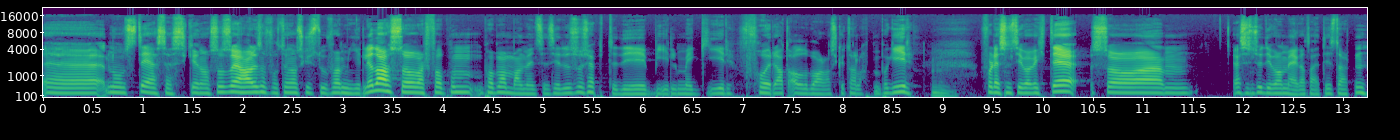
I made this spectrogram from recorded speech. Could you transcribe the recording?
eh, noen stesøsken også, så jeg har liksom fått en ganske stor familie. da, Så i hvert fall på, på mammaen min sin side så kjøpte de bil med gir for at alle barna skulle ta lappen på gir. Mm. For det syntes de var viktig. Så um, jeg syns jo de var megateite i starten.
